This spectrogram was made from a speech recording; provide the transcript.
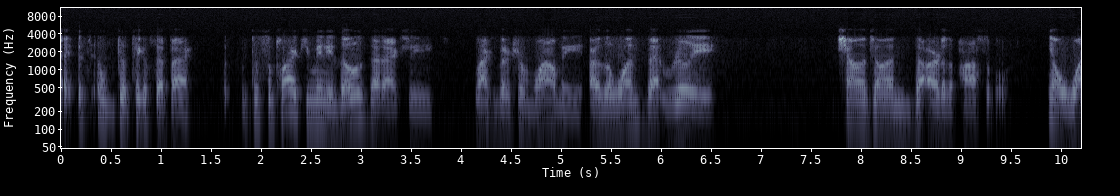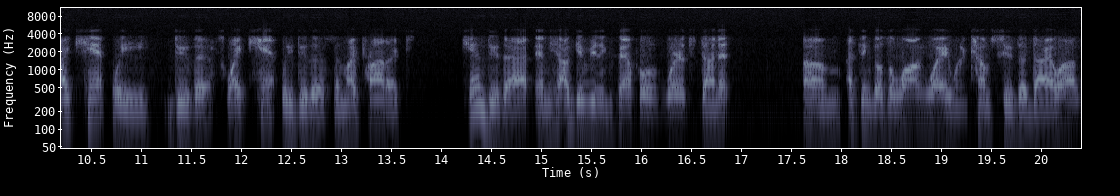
to take a step back, the supplier community, those that actually, lack of a better term, wow me, are the ones that really challenge on the art of the possible. You know, why can't we do this? Why can't we do this? And my product can do that. And I'll give you an example of where it's done it. Um, I think goes a long way when it comes to the dialogue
